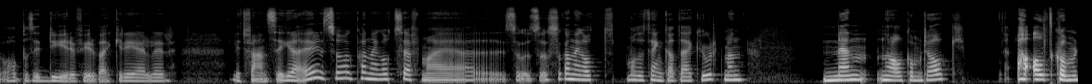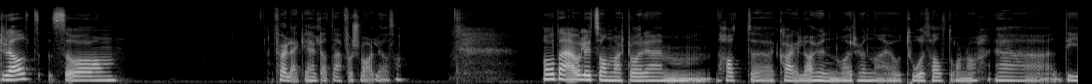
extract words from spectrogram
håper å si, dyre fyrverkeri eller litt fancy greier, så kan jeg godt se for meg Så, så, så kan jeg godt måtte tenke at det er kult, men, men når alt kommer til alt alt kommer til alt, så føler jeg ikke helt at det er forsvarlig, altså. Og det er jo litt sånn hvert år. Jeg har hatt Kaila, hunden vår, hun er jo to og et halvt år nå. De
